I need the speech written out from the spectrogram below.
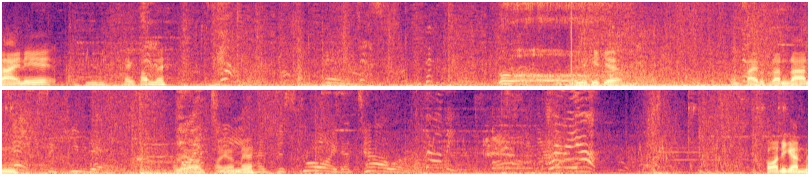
สายนี้แทงป้อมเลยไม่คิดเยอะผมไปแบบรันรันอะไรเหรอถอยกันไหมคอร์สอีกกันไหม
